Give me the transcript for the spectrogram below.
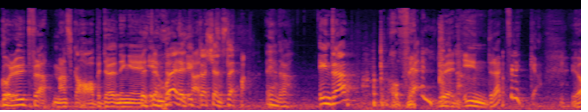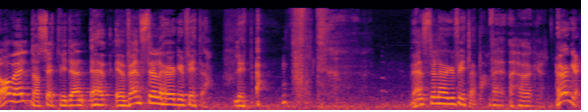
går ut fra at man skal ha bedøvning i indre eller 70-talet. yttre Indre? Indra. Indra? Du er en indre flicka. Ja vel, da sätter vi den... uh, Venstre eller høyre fitte? Lippe. Venstre eller høyre fittleppe? Høyre. Høyre?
